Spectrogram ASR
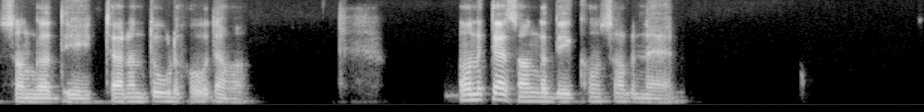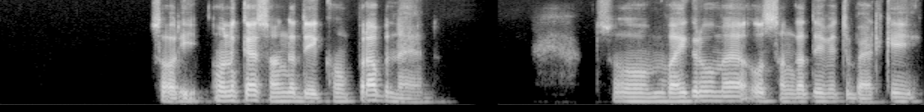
ਸੰਗਤ ਦੇ ਚਰਨ ਧੂੜ ਹੋ ਜਾਵਾਂ। ਉਨਕੇ ਸੰਗ ਦੇਖੋ ਸਭ ਨੈਣ। ਸੌਰੀ ਉਨਕੇ ਸੰਗ ਦੇਖੋ ਪ੍ਰਭ ਨੈਣ। ਸੋ ਵਾਹਿਗੁਰੂ, ਮੈਂ ਉਸ ਸੰਗਤ ਦੇ ਵਿੱਚ ਬੈਠ ਕੇ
